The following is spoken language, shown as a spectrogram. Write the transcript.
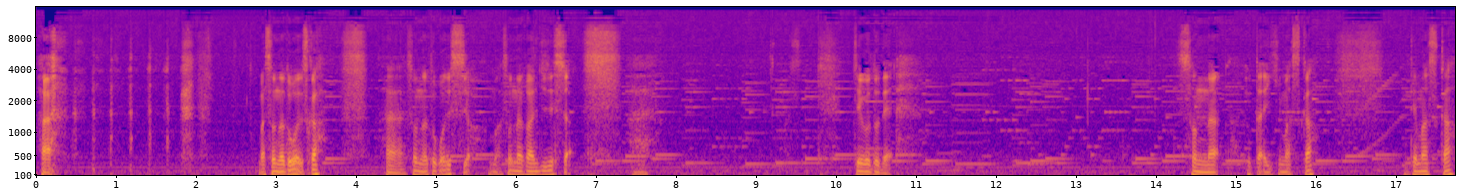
はい。まあ、そんなとこですか。はい、そんなとこですよ。まあ、そんな感じでした。はい。ということで、そんな歌いきますか？出ますか？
